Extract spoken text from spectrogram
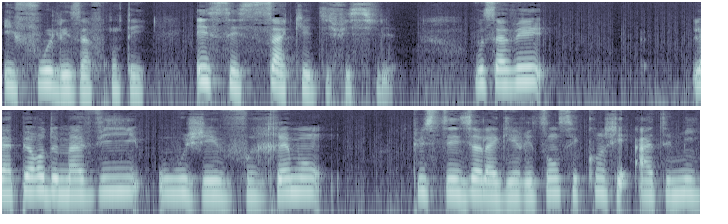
Il faut les affronter. Et c'est ça qui est difficile. Vous savez, la période de ma vie où j'ai vraiment pu saisir la guérison, c'est quand j'ai admis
